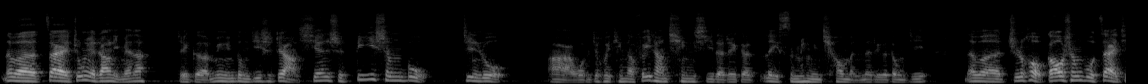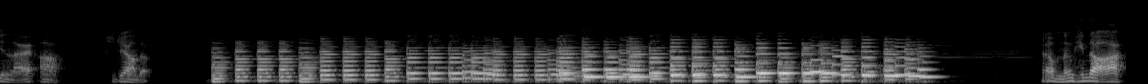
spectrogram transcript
那么在中乐章里面呢，这个命运动机是这样：先是低声部进入啊，我们就会听到非常清晰的这个类似命运敲门的这个动机。那么之后高声部再进来啊，是这样的。哎，我们能听到啊，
